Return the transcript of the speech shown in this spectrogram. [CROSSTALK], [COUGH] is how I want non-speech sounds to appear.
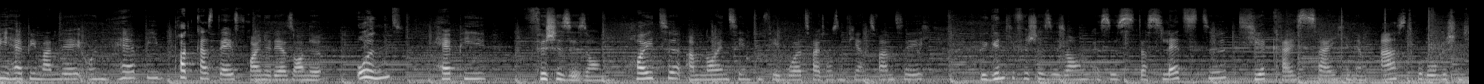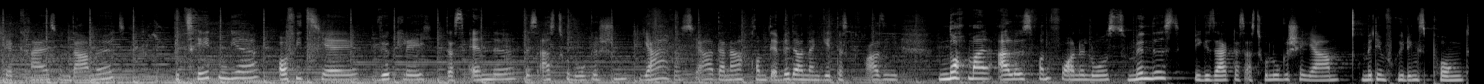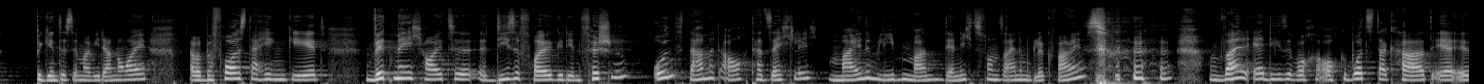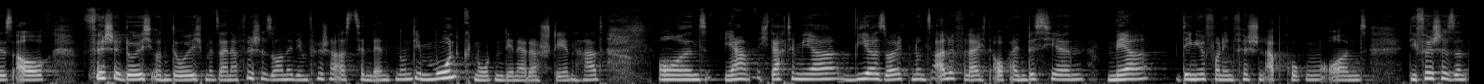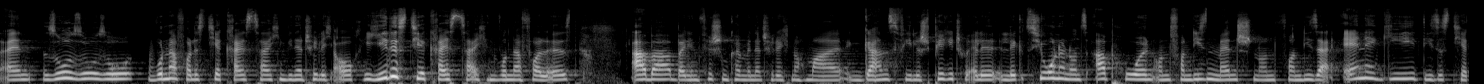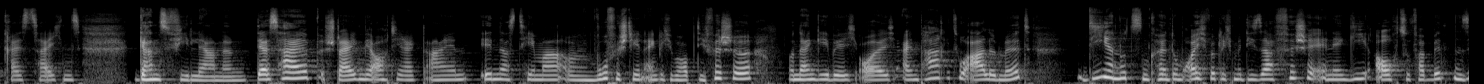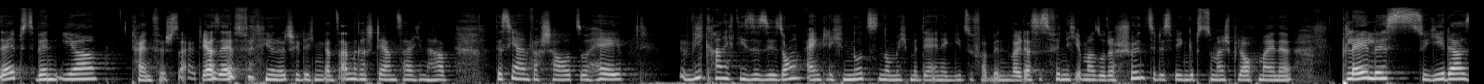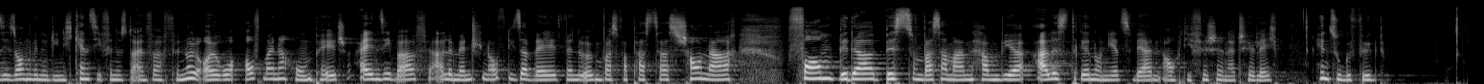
Happy, Happy Monday und Happy Podcast Day, Freunde der Sonne. Und Happy Fischesaison. Heute am 19. Februar 2024 beginnt die Fischesaison. Es ist das letzte Tierkreiszeichen im astrologischen Tierkreis und damit betreten wir offiziell wirklich das Ende des astrologischen Jahres. Ja, danach kommt der Widder und dann geht das quasi nochmal alles von vorne los. Zumindest, wie gesagt, das astrologische Jahr mit dem Frühlingspunkt beginnt es immer wieder neu. Aber bevor es dahin geht, widme ich heute diese Folge den Fischen und damit auch tatsächlich meinem lieben Mann, der nichts von seinem Glück weiß, [LAUGHS] weil er diese Woche auch Geburtstag hat. Er ist auch Fische durch und durch mit seiner Fischesonne, dem Fische-Aszendenten und dem Mondknoten, den er da stehen hat. Und ja, ich dachte mir, wir sollten uns alle vielleicht auch ein bisschen mehr Dinge von den Fischen abgucken. Und die Fische sind ein so, so, so wundervolles Tierkreiszeichen, wie natürlich auch jedes Tierkreiszeichen wundervoll ist. Aber bei den Fischen können wir natürlich nochmal ganz viele spirituelle Lektionen uns abholen und von diesen Menschen und von dieser Energie dieses Tierkreiszeichens ganz viel lernen. Deshalb steigen wir auch direkt ein in das Thema, wofür stehen eigentlich überhaupt die Fische? Und dann gebe ich euch ein paar Rituale mit, die ihr nutzen könnt, um euch wirklich mit dieser Fische-Energie auch zu verbinden, selbst wenn ihr kein Fisch seid. Ja, selbst wenn ihr natürlich ein ganz anderes Sternzeichen habt, dass ihr einfach schaut, so, hey, wie kann ich diese Saison eigentlich nutzen, um mich mit der Energie zu verbinden? Weil das ist, finde ich, immer so das Schönste. Deswegen gibt es zum Beispiel auch meine Playlists zu jeder Saison. Wenn du die nicht kennst, die findest du einfach für 0 Euro auf meiner Homepage. Einsehbar für alle Menschen auf dieser Welt. Wenn du irgendwas verpasst hast, schau nach. Vom Bidder bis zum Wassermann haben wir alles drin. Und jetzt werden auch die Fische natürlich hinzugefügt.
